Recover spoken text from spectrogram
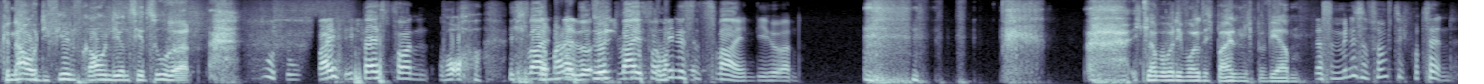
genau, die vielen Frauen, die uns hier zuhören. Gut, du weißt, ich weiß von, boah, ich weiß, also ich weiß von mindestens zwei, die hören. Ich glaube aber, die wollen sich beide nicht bewerben. Das sind mindestens 50 Prozent.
